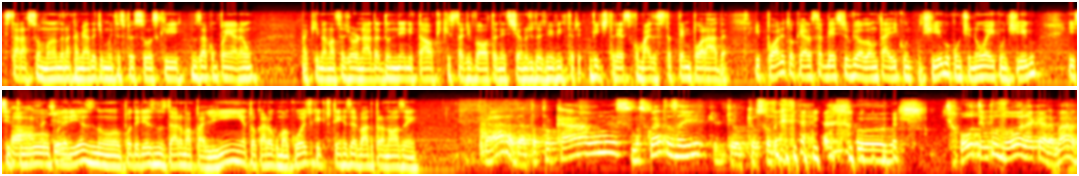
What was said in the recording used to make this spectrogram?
estará somando na caminhada de muitas pessoas que nos acompanharão aqui na nossa jornada do Nene Talk, que está de volta neste ano de 2023 com mais esta temporada. Hipólito, eu quero saber se o violão tá aí contigo, continua aí contigo, e se ah, tu tá poderias, no, poderias nos dar uma palhinha, tocar alguma coisa, o que, que tu tem reservado para nós aí? Cara, dá pra tocar umas, umas quantas aí que, que, eu, que eu souber. o, ou o tempo voa, né, cara? Bah,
